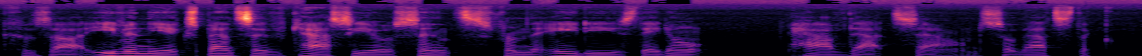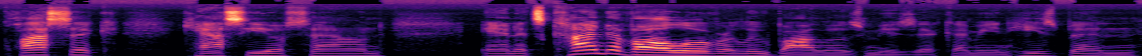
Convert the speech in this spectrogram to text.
because uh, even the expensive Casio synths from the 80s, they don't have that sound. So that's the classic Casio sound and it's kind of all over Lou Barlow's music. I mean, he's been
